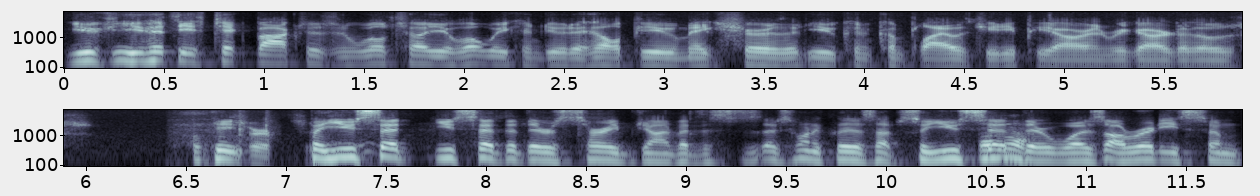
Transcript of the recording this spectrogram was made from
you you hit these tick boxes and we'll tell you what we can do to help you make sure that you can comply with GDPR in regard to those okay services. but you said you said that there's sorry John but this is, I just want to clear this up so you said there was already some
